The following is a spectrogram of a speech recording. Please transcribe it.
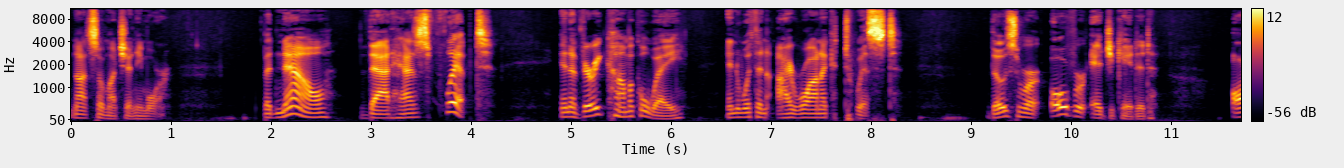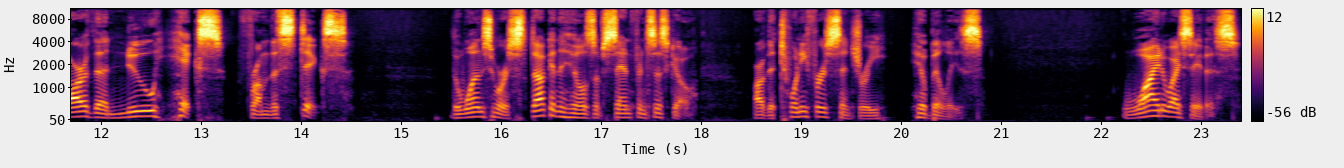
Not so much anymore. But now that has flipped in a very comical way and with an ironic twist. Those who are overeducated are the new hicks from the sticks. The ones who are stuck in the hills of San Francisco are the 21st century hillbillies. Why do I say this?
